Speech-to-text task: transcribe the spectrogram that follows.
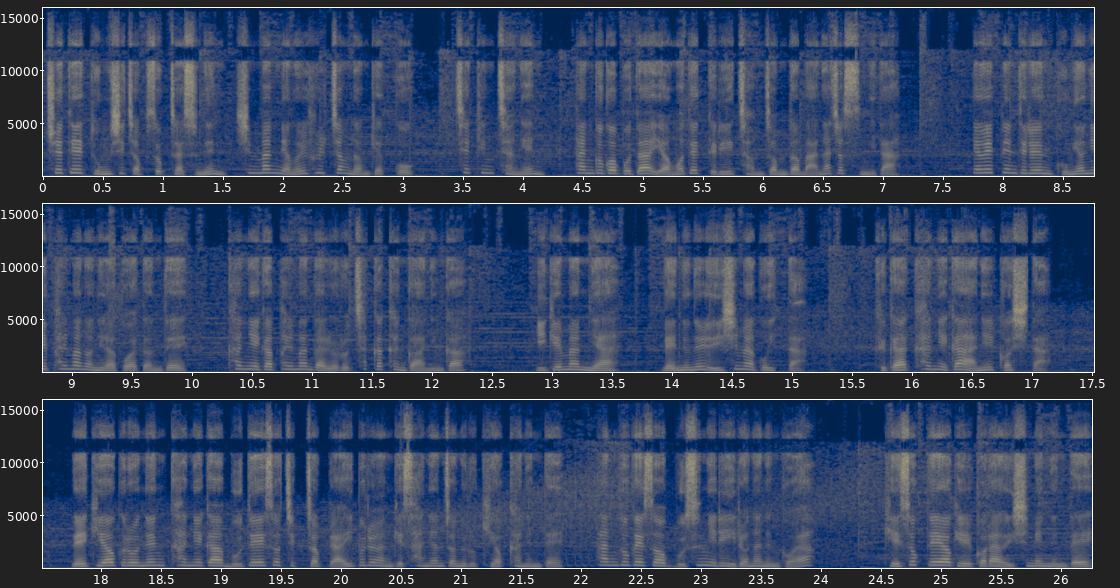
최대 동시 접속자 수는 10만 명을 훌쩍 넘겼고 채팅창엔 한국어보다 영어 댓글이 점점 더 많아졌습니다. 해외 팬들은 공연이 8만 원이라고 하던데 칸예가 8만 달러로 착각한 거 아닌가? 이게 맞냐? 내 눈을 의심하고 있다. 그가 칸예가 아닐 것이다. 내 기억으로는 칸예가 무대에서 직접 라이브를 한 게 4년 전으로 기억하는데 한국에서 무슨 일이 일어나는 거야? 계속 대역 일 거라 의심했는데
